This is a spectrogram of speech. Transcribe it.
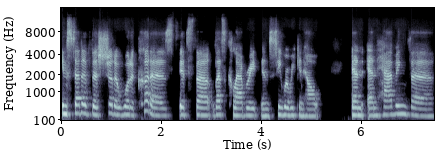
instead of the shoulda, woulda, couldas. It's the let's collaborate and see where we can help and and having the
